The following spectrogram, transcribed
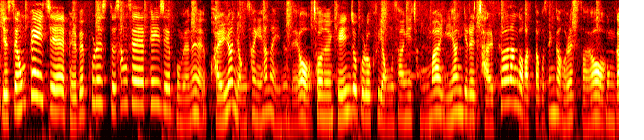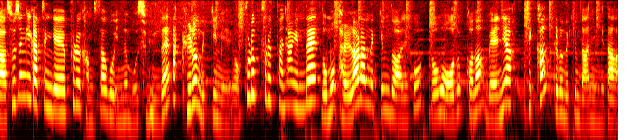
예스 홈페이지에 벨벳 포레스트 상세 페이지에 보면은 관련 영상이 하나 있는데요. 저는 개인적으로 그 영상이 정말 이 향기를 잘 표현한 것 같다고 생각을 했어요. 뭔가 수증기 같은 게 풀을 감싸고 있는 모습인데 딱 그런 느낌이에요. 푸릇푸릇한 향인데 너무 발랄한 느낌도 아니고 너무 어둡거나 매니악틱한 그런 느낌도 아닙니다.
